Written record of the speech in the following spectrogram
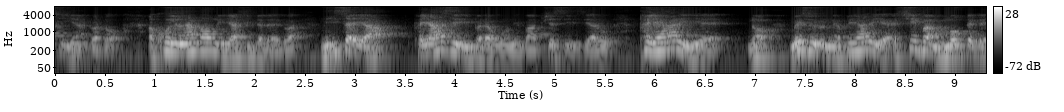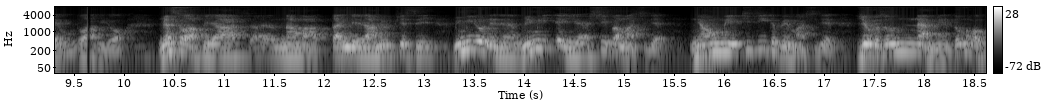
ရှိရန်အတွက်တော့အခွင့်အလမ်းကောင်းတွေရရှိတတ်တဲ့အတွက်နီးစက်ရ ဖျားစီပရဝုံတွေပါဖြစ်စီဆရာတို့ဖျားတွေရဲ့နော်မိတ်ဆွေတို့နဲ့ဖျားတွေရဲ့အရှိတ်မမုတ်တက်တဲ့ဟိုသွားပြီးတော့မြတ်စွာဘုရားနာမှာတိုင်တယ်တာမျိုးဖြစ်စီမိမိတို့အနေနဲ့မိမိအိမ်ရဲ့အရှိတ်မှာရှိတဲ့ညောင်မင်းကြီးကြီးတပင်မှာရှိတဲ့ရုပ်ကစုံနတ်မင်းသို့မဟုတ်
